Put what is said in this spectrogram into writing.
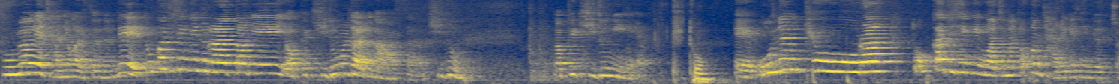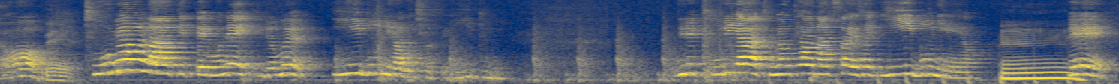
두 명의 자녀가 있었는데 똑같이 생긴 줄 알았더니 옆에 기둥을 달고 나왔어요. 기둥. 옆에 기둥이에요. 기동. 예, 오는표랑 똑같이 생긴 것 같지만 조금 다르게 생겼죠. 네. 두 명을 낳았기 때문에 이름을 이분이라고 지었어요. 이분. 니네 둘이야 두 명 태어났어 해서 이분이에요. 음. 네.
